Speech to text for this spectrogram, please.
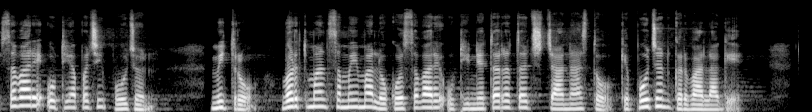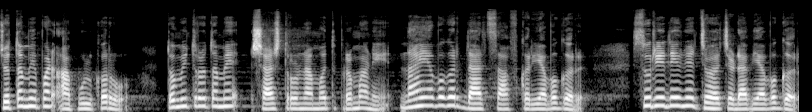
સવારે ઉઠ્યા પછી ભોજન. મિત્રો, વર્તમાન સમયમાં લોકો સવારે ઉઠીને તરત જ ચા નાસ્તો કે ભોજન કરવા લાગે. જો તમે પણ આ ભૂલ કરો, તો મિત્રો તમે શાસ્ત્રોના મત પ્રમાણે નાહ્યા વગર દાંત સાફ કર્યા વગર, સૂર્યદેવને જળ ચડાવ્યા વગર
